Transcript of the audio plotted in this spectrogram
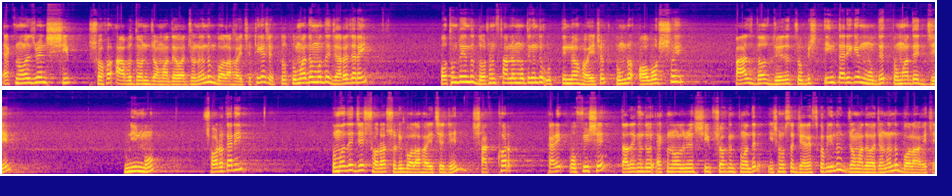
অ্যাকনোলেজমেন্ট শিপ সহ আবেদন জমা দেওয়ার জন্য কিন্তু বলা হয়েছে, ঠিক আছে? তো তোমাদের মধ্যে যারা যারাই প্রথম থেকে কিন্তু দশম স্থানের মধ্যে কিন্তু উত্তীর্ণ হয়েছে, তোমরা অবশ্যই পাঁচ দশ দুই হাজার চব্বিশ তিন তারিখের মধ্যে তোমাদের যে নিম্ন সরকারি তোমাদের যে সরাসরি বলা হয়েছে যে স্বাক্ষরকারী অফিসে, তাদের কিন্তু অ্যাকনোলজমেন্ট শিপ সহ কিন্তু তোমাদের এই সমস্ত জেরক্স কপি কিন্তু জমা দেওয়ার জন্য কিন্তু বলা হয়েছে।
